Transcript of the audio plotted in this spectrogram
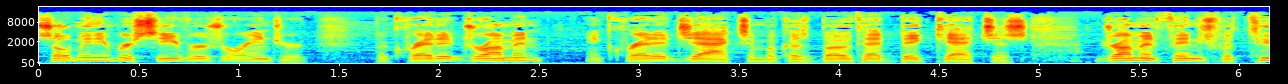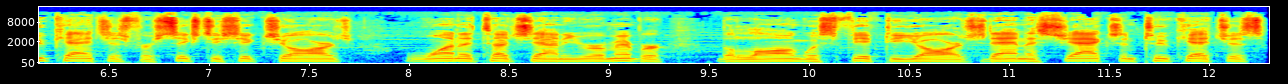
So many receivers were injured, but credit Drummond and credit Jackson because both had big catches. Drummond finished with two catches for 66 yards, one a touchdown. You remember the long was 50 yards. Dennis Jackson, two catches,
